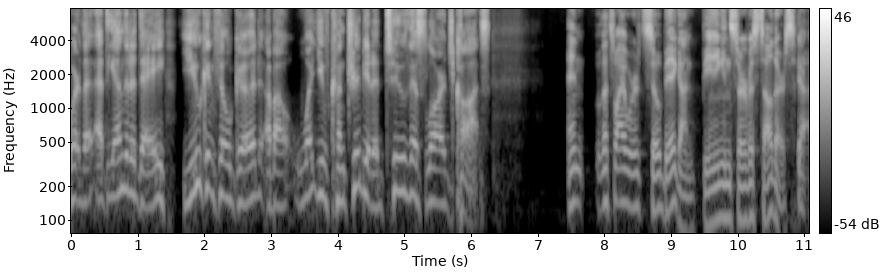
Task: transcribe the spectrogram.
where that at the end of the day, you can feel good about what you've contributed to this large cause. And that's why we're so big on being in service to others. Yeah.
